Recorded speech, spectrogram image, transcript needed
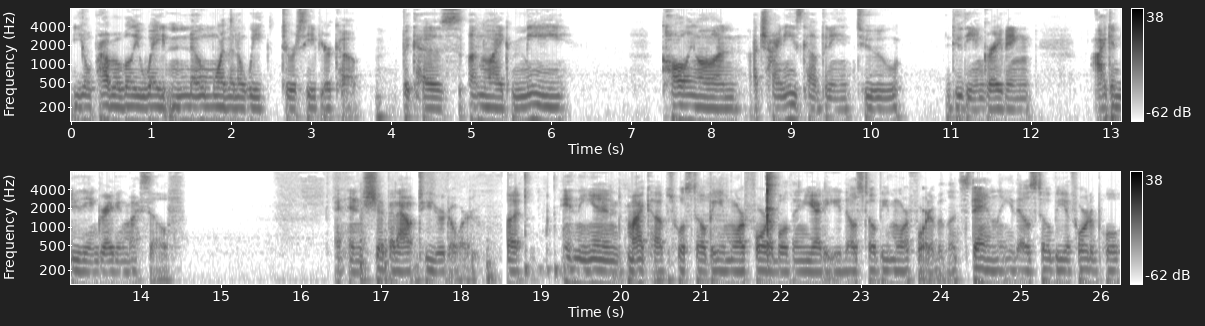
you'll probably wait no more than a week to receive your cup because unlike me calling on a Chinese company to do the engraving, I can do the engraving myself and then ship it out to your door. But in the end, my cups will still be more affordable than Yeti. They'll still be more affordable than Stanley. They'll still be affordable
